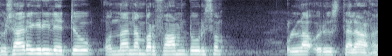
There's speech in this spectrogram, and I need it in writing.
തുഷാരഗിരിയിൽ ഏറ്റവും ഒന്നാം നമ്പർ ഫാം ടൂറിസം ഉള്ള ഒരു സ്ഥലമാണ്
